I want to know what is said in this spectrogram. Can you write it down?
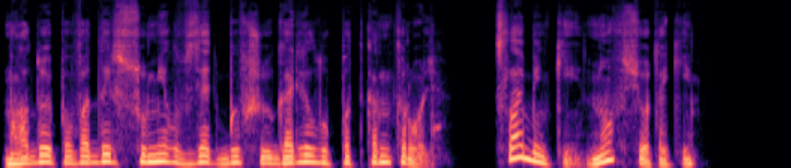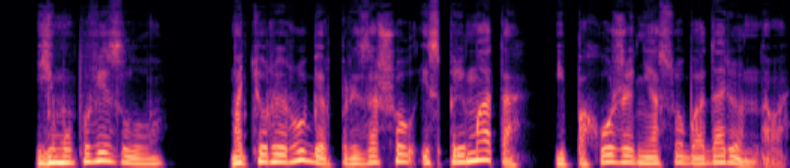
молодой поводырь сумел взять бывшую гориллу под контроль. Слабенький, но все-таки. Ему повезло. Матерый Рубер произошел из примата и, похоже, не особо одаренного.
